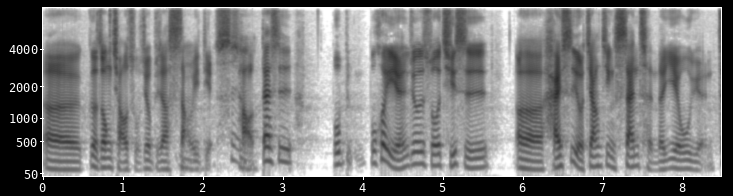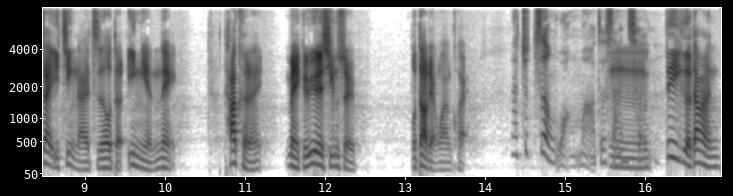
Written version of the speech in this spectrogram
呃各中翘楚，就比较少一点。是好，但是不不会言就是说，其实呃还是有将近三成的业务员在一进来之后的一年内，他可能每个月薪水不到两万块。那就阵亡嘛，这三层。嗯，第一个当然，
